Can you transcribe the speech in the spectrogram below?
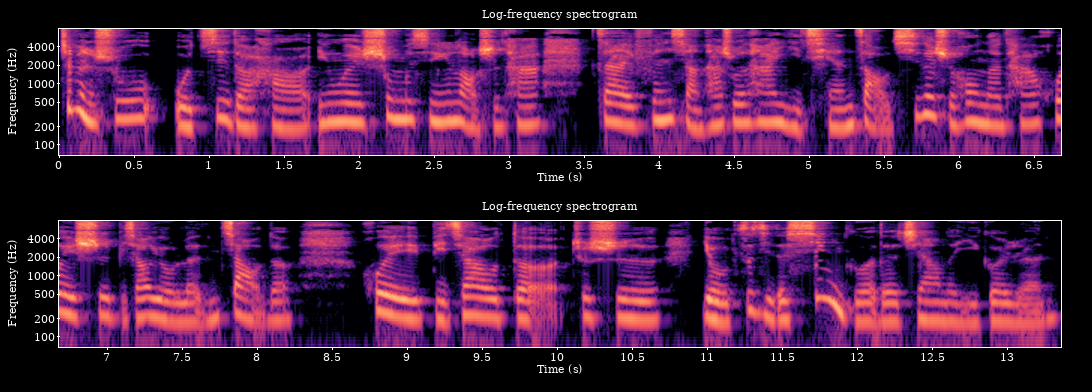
这本书，我记得哈，因为树木心林老师他在分享，他说他以前早期的时候呢，他会是比较有棱角的，会比较的，就是有自己的性格的这样的一个人。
